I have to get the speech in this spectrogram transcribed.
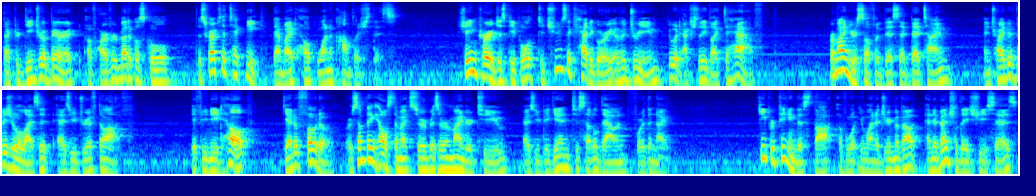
Dr. Deirdre Barrett of Harvard Medical School describes a technique that might help one accomplish this. She encourages people to choose a category of a dream you would actually like to have. Remind yourself of this at bedtime and try to visualize it as you drift off. If you need help, get a photo or something else that might serve as a reminder to you as you begin to settle down for the night. Keep repeating this thought of what you want to dream about, and eventually, she says,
